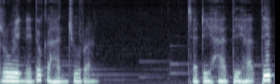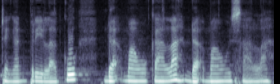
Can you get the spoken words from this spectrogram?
Ruin itu kehancuran. Jadi hati-hati dengan perilaku Tidak mau kalah, tidak mau salah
